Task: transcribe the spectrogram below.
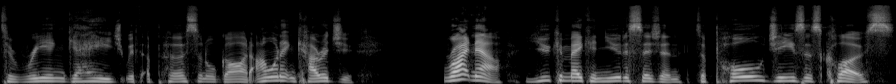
to re-engage with a personal God. I want to encourage you. Right now, you can make a new decision to pull Jesus close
